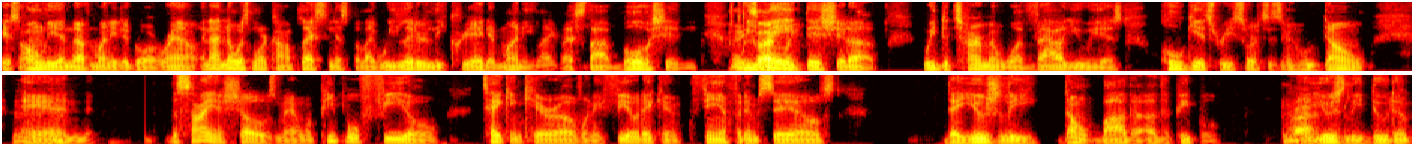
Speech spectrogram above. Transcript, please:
it's only enough money to go around. And I know it's more complex than this, but like we literally created money. Like let's stop bullshitting. We made this shit up. We determine what value is, who gets resources and who don't. Mhm. And the science shows, man, when people feel taken care of, when they feel they can fend for themselves, they usually don't bother other people. Right. They usually do them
